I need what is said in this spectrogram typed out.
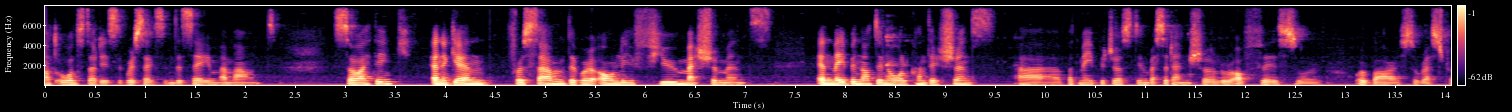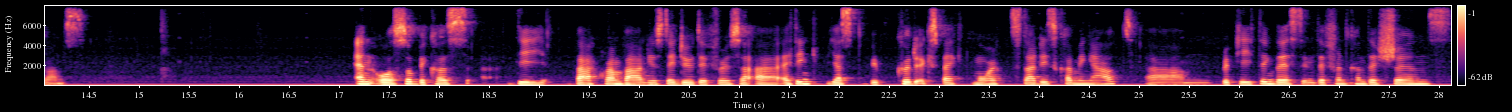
Not all studies were assessed in the same amount. So I think, and again, for some, there were only a few measurements and maybe not in all conditions, uh, but maybe just in residential or office or, or bars or restaurants. And also because the background values they do differ. So uh, I think yes, we could expect more studies coming out, um, repeating this in different conditions,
